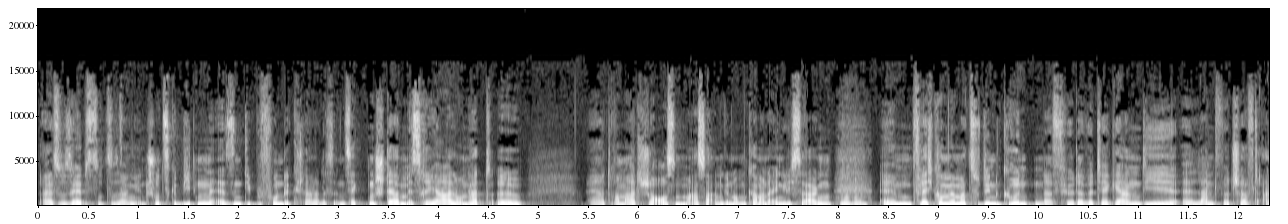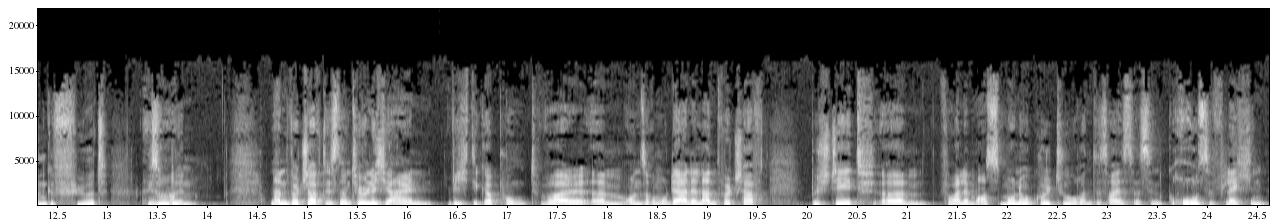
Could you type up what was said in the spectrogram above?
Also selbst sozusagen in Schutzgebieten äh, sind die Befunde klar, das Insektensterben ist real und hat äh, ja, dramatische Außenmaße angenommen, kann man eigentlich sagen. Mhm. Ähm, vielleicht kommen wir mal zu den Gründen dafür. Da wird ja gern die äh, Landwirtschaft angeführt. Wieso ja. denn? Landwirtschaft ist natürlich ein wichtiger Punkt, weil ähm, unsere moderne Landwirtschaft besteht ähm, vor allem aus Monokulturen. Das heißt, das sind große Flächen.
